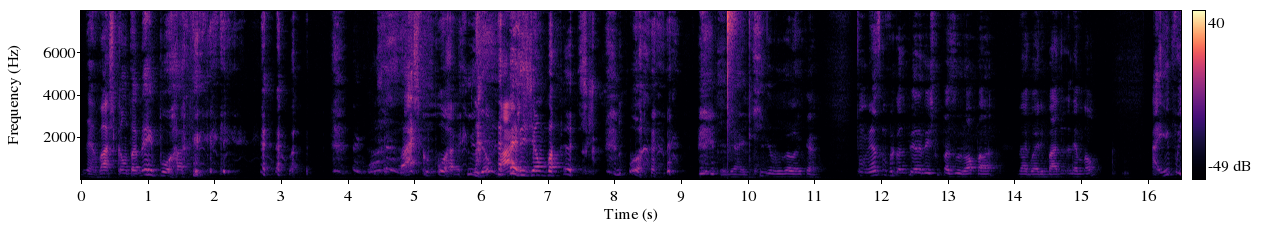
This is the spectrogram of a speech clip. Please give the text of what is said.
né, Vascão também, porra. Vasco, porra. Religião Vasco. Religião Vasco. Porra. Ai, que eu vou colocar. O mesmo foi quando a primeira vez fui pra Zuropa lá, na Guaribada do Alemão. Aí foi,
